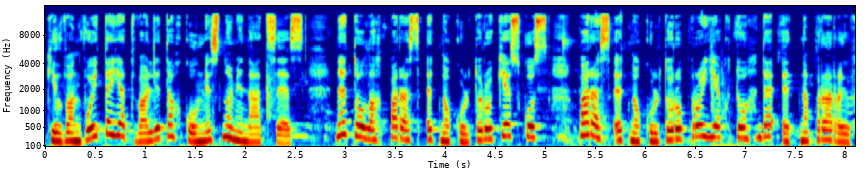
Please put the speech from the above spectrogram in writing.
Kilvan voittajat valitah kolmes nominaatses. Ne ollah paras etnokulttuurikeskus, paras etnokulttuuriprojektu ja etnaprarif.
